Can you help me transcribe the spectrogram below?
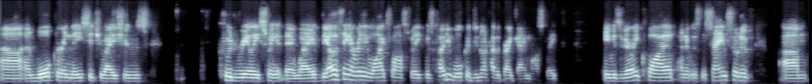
uh, and Walker in these situations could really swing it their way. The other thing I really liked last week was Cody Walker did not have a great game last week. He was very quiet, and it was the same sort of um,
